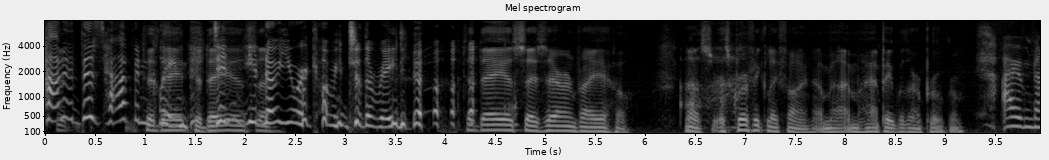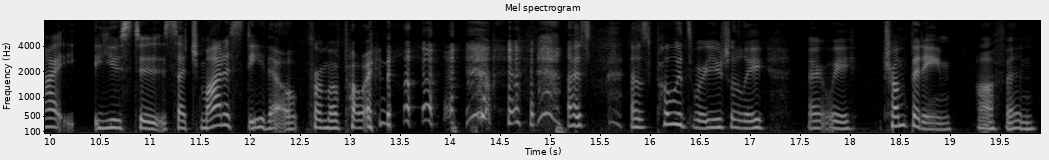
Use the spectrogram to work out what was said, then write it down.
How did this happen, Today- Clayton? today Didn't is, you know you were coming to the radio? Today is Césaire and Vallejo. No, it's, it's ah. perfectly fine. I'm, I'm happy with our program. I am not used to such modesty, though, from a poet. as, as poets, we're usually, aren't we, trumpeting often.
